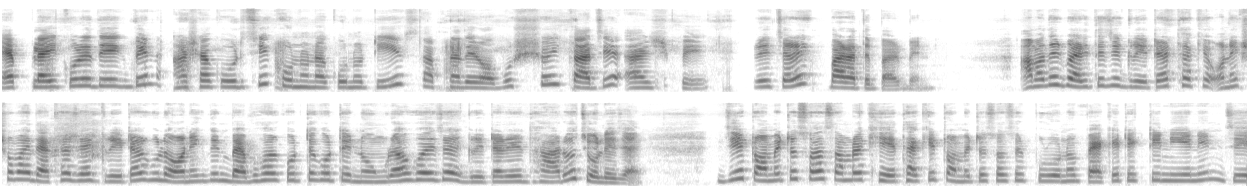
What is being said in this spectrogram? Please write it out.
অ্যাপ্লাই করে দেখবেন। আশা করছি কোনো না কোনো টিপস আপনাদের অবশ্যই কাজে আসবে। টেম্পারেচারে বাড়াতে পারবেন। আমাদের বাড়িতে যে গ্রেটার থাকে, অনেক সময় দেখা যায় গ্রেটারগুলো অনেক দিন ব্যবহার করতে করতে নোংরাও হয়ে যায়, গ্রেটারের ধারও চলে যায়। যে টমেটো সস আমরা খেয়ে থাকি, টমেটো সসের পুরনো প্যাকেট একটি নিয়ে নিন যে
